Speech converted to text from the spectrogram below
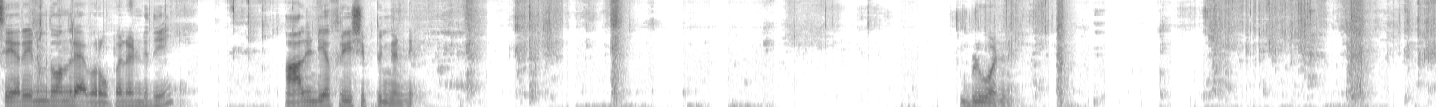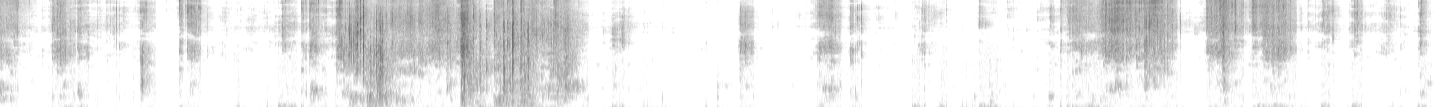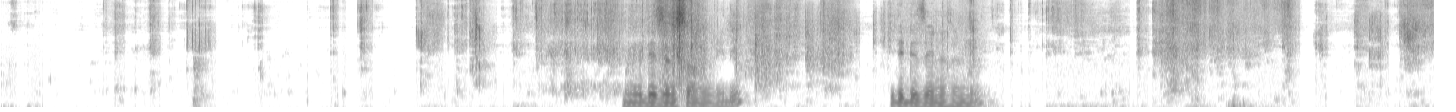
చీర ఎనిమిది వందల యాభై రూపాయలండి ఇది. ఆల్ ఇండియా ఫ్రీ షిప్పింగ్ అండి. బ్లూ అండి. మనకి డిజైన్స్ అండి ఇది. ఇది డిజైనర్స్ అండి.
